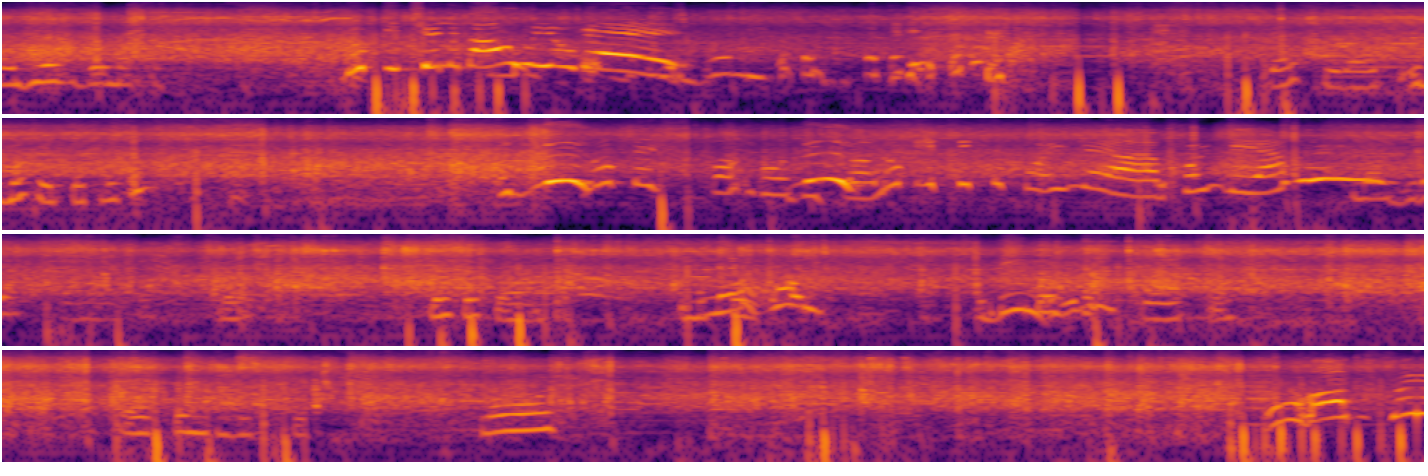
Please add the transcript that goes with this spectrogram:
Und die hast du gemacht. Guck die chillen Augen, Junge! Gummi. Ja, vielleicht. Ich mach jetzt das nicht. Ich fliege. Guck den Spacko, Digga. Guck, ich fick das vorhin ja. Vorhin ja. Ja, direkt. Das ist ja. Leo, komm. Ich bin noch nicht so. Ja, komm, du bist gut. Los. Oha, die ist weg!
